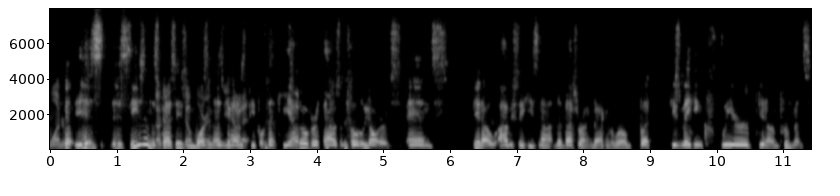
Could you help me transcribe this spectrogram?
one. His his season this Okay, past season wasn't it. as You bad as it. people think. He had over a thousand total yards, and you know, obviously he's not the best running back in the world, but he's making clear, you know, improvements.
